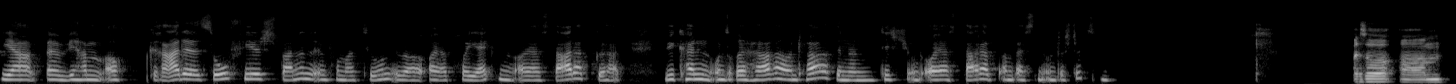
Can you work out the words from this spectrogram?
Ja, äh, wir haben auch gerade so viel spannende Informationen über euer Projekt und euer Startup gehört. Wie können unsere Hörer und Hörerinnen dich und euer Startup am besten unterstützen? Also ähm,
